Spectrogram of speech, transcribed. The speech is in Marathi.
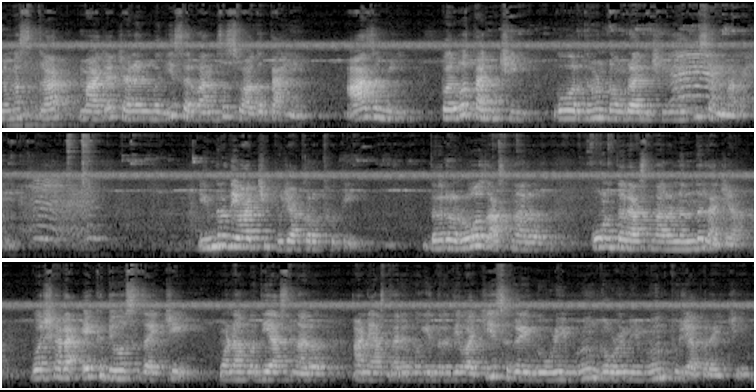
नमस्कार माझ्या चॅनलमध्ये सर्वांचं स्वागत आहे. आज मी पर्वतांची गोवर्धन डोंगरांची माहिती सांगणार आहे. इंद्रदेवाची पूजा करत होते. दररोज असणारं कोण तर असणारं नंदराजा वर्षाला एक दिवस जायचे वनामध्ये असणारं आणि असणारे मग इंद्रदेवाची सगळे गवळी मिळून गवळणी मिळून पूजा करायची.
